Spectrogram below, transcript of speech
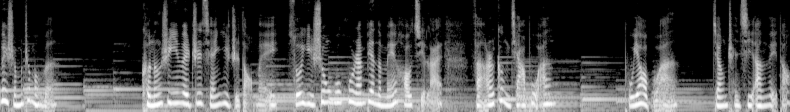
为什么这么问？可能是因为之前一直倒霉，所以生活忽然变得美好起来，反而更加不安。不要不安，江晨曦安慰道：“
